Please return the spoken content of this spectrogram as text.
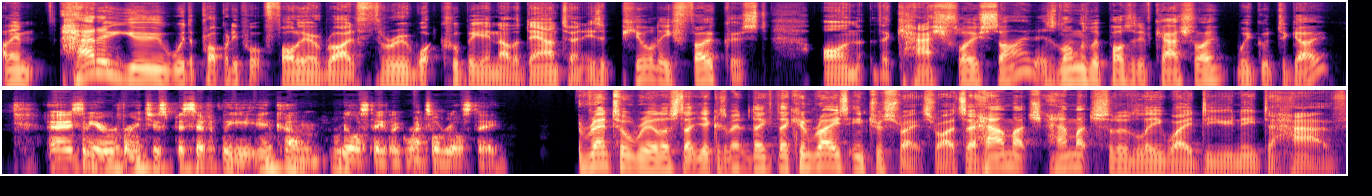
I mean, how do you, with a property portfolio, ride through what could be another downturn? Is it purely focused on the cash flow side? As long as we're positive cash flow, we're good to go. Uh, something you're referring to specifically income real estate, like rental real estate rental real estate yeah because I mean, they, they can raise interest rates right? So how much how much sort of leeway do you need to have?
